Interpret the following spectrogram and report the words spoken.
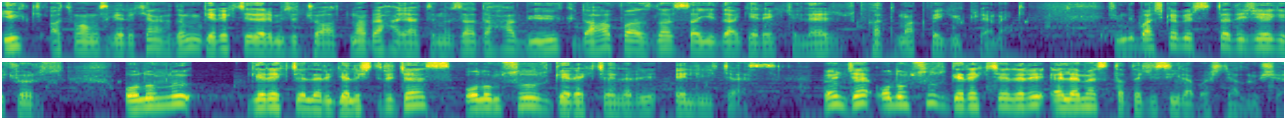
ilk atmamız gereken adım gerekçelerimizi çoğaltma ve hayatımıza daha büyük, daha fazla sayıda gerekçeler katmak ve yüklemek. Şimdi başka bir stratejiye geçiyoruz. Olumlu gerekçeleri geliştireceğiz, olumsuz gerekçeleri eleyeceğiz. Önce olumsuz gerekçeleri eleme stratejisiyle başlayalım işe.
